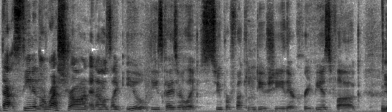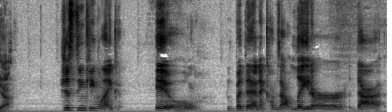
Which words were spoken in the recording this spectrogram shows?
that scene in the restaurant and I was like, ew, these guys are like super fucking douchey. They're creepy as fuck. Yeah, Just thinking like, ew. But then it comes out later that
